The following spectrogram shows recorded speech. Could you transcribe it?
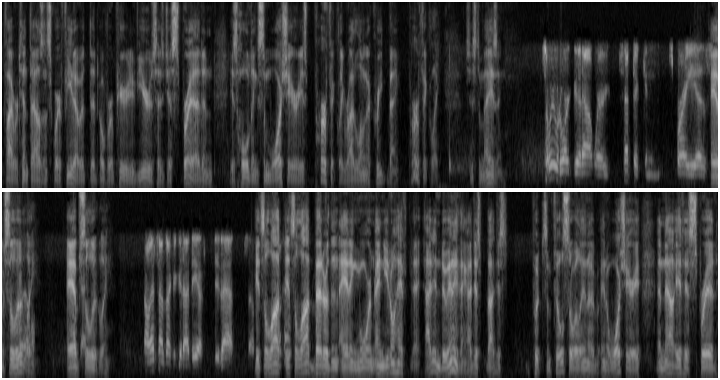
five or ten thousand square feet of it that over a period of years has just spread and is holding some wash areas perfectly right along a creek bank perfectly. It's just amazing. So it would work good out where septic and spray is. Absolutely, well. absolutely. Okay. Oh, that sounds like a good idea. To do that. So. It's a lot. Okay. It's a lot better than adding more, and you don't have. I didn't do anything. I just, I just put some fill soil in a in a wash area, and now it has spread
